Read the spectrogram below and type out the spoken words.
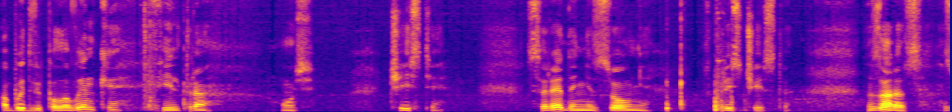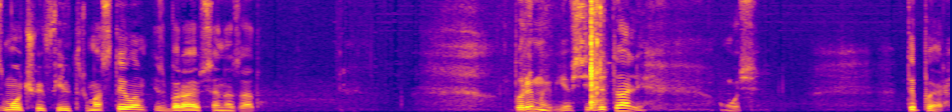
обидві половинки фільтра. Ось, чисті. Всередині, ззовні, скрізь чисте. Зараз змочую фільтр мастилом і збираю все назад. Перемив я всі деталі. Ось. Тепер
